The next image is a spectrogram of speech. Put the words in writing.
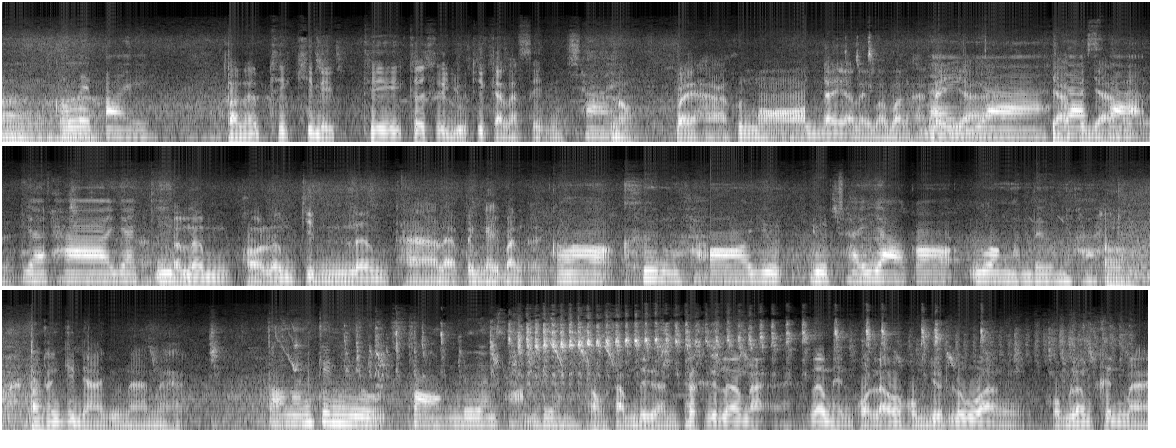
อ่าก็เลยไป ตอนนั้นที่คลินิกที่ก็คืออยู่ที่กาลสินธุ์ใช่ เนาะ ไปหาคุณหมอได้อะไรมาบ้างฮะได้ยายาเป็นยาสอะไรระเอ่ยยาทายากิน แล้วเริ่มพอเริ่มกินเริ่มทาแล้วเป็นไงบ้างเอ่ยก็ขึ้นค่ะ พอหยุดหยุดใช้ยาก็ร่วงเหมือนเดิมค่ะ เออตอนนั้นกินยาอยู่นานไหมฮะตอนนั้นกินอยู่สองเดือนสามเดือน สองสามเดือนก็คือเริ่มละเริ่มเห็นผลแล้วว่าผมหยุดร่วง ผมเริ่มขึ้นใหม่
